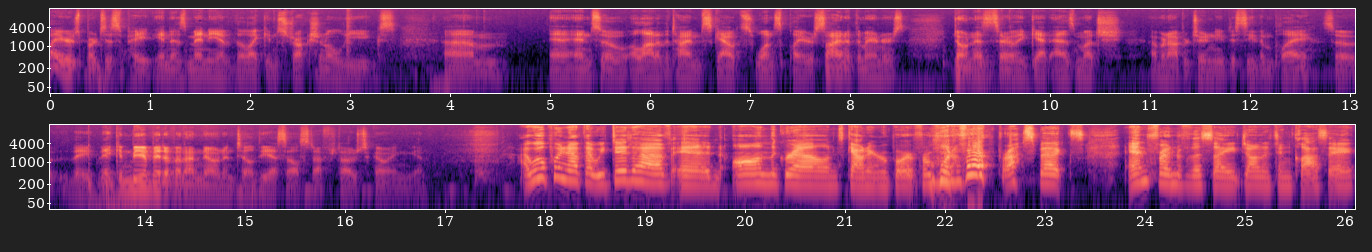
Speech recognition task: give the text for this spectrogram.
players participate in as many of the like instructional leagues. Um, and, and so a lot of the time, scouts once players sign with the Mariners don't necessarily get as much of an opportunity to see them play. So they they can be a bit of an unknown until DSL stuff starts going again. I will point out that we did have an on the ground scouting report from one of our prospects and friend of the site, Jonatan Clase,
